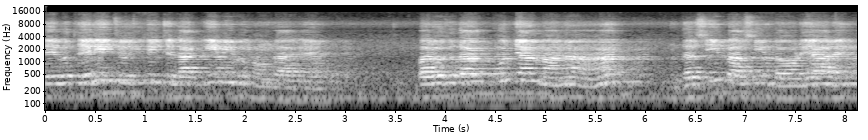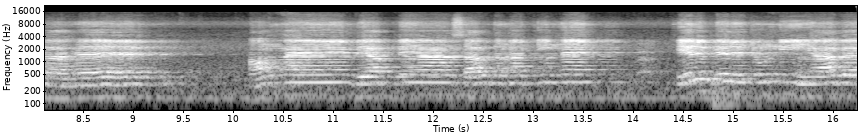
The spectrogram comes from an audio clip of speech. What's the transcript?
ਤੇ ਬਥੇਰੀ ਚੁਸਤੀ ਚਲਾਕੀ ਵੀ ਵਿਖਾਉਂਦਾ ਹੈ। ਪਰ ਉਸ ਦਾ ਕੋਝਾ ਮਨ ਦਸੀ ਪਾਸਿਓਂ ਦੌੜਿਆ ਰਹਿੰਦਾ ਹੈ। ਹਉਮੈ ਵਿਆਪਿਆ ਸ਼ਬਦ ਨਾ ਕੀਨੈ ਫਿਰ ਫਿਰ ਜੂਨੀ ਆਵੇ।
